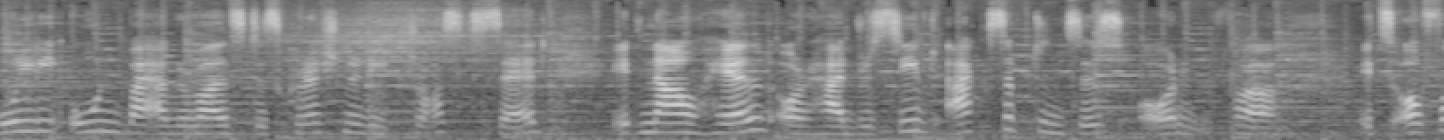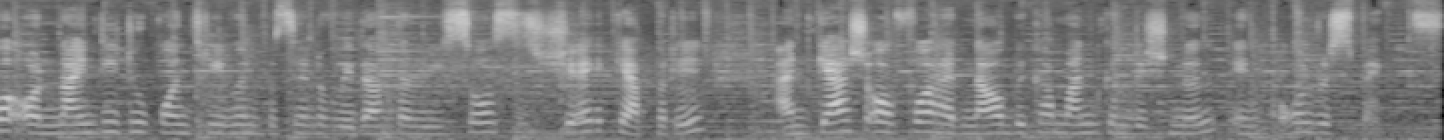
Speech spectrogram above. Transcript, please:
wholly owned by Agarwal's discretionary trust, said it now held or had received acceptances on uh, its offer on 92.31% of Vedanta Resources share capital and cash offer had now become unconditional in all respects.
